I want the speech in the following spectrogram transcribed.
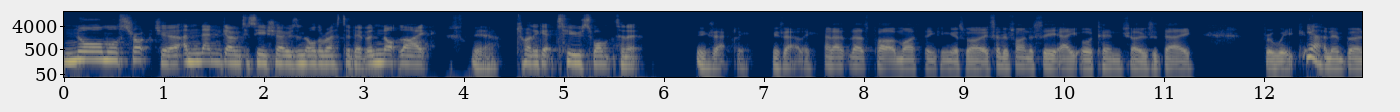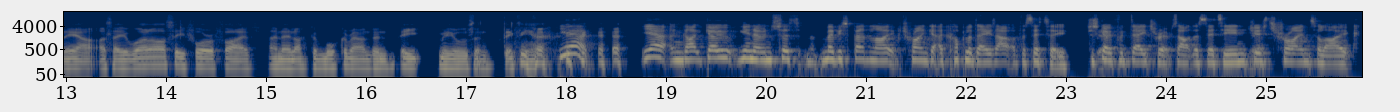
normal structure and then going to see shows and all the rest of it, but not like yeah. trying to get too swamped in it. Exactly, exactly, and that, that's part of my thinking as well. Instead of trying to see eight or ten shows a day for a week, Yeah. and then burning out, I say, well, I'll see four or five, and then I can walk around and eat meals and things. Yeah, Yeah. Yeah, and like go, you know, and just maybe spend like try and get a couple of days out of the city. Just Yeah. go for day trips out of the city and Yeah. just trying to like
